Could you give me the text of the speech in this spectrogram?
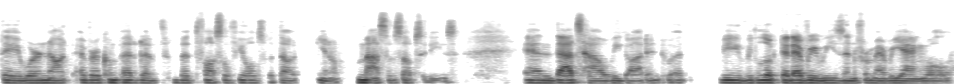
they were not ever competitive with fossil fuels without you know massive subsidies. And that's how we got into it. We, we looked at every reason from every angle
